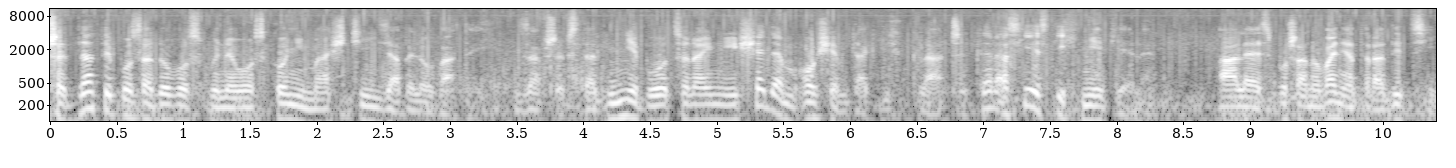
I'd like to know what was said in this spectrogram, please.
Przed laty posadowo słynęło z koni maści izabelowatej. Zawsze w stadninie było co najmniej 7-8 takich klaczy. Teraz jest ich niewiele. Ale z poszanowania tradycji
